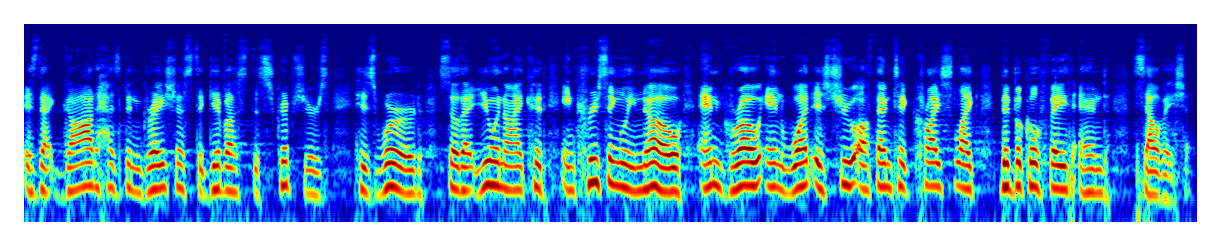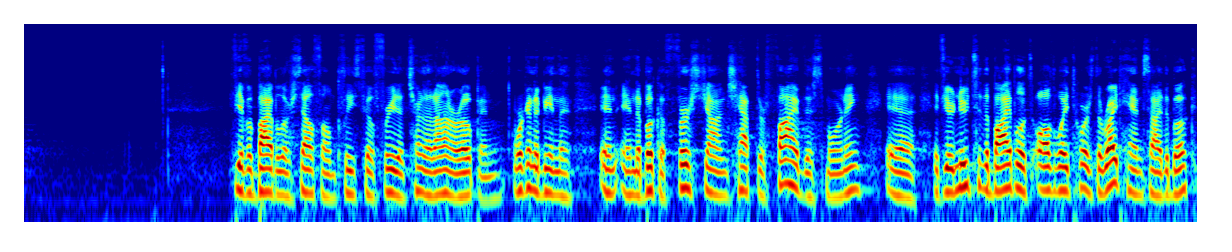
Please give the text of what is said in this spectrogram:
is that God has been gracious to give us the scriptures, His Word, so that you and I could increasingly know and grow in what is true, authentic, Christ like biblical faith and salvation. If you have a Bible or cell phone, please feel free to turn that on or open. We're going to be in the, in, in the book of 1 John, chapter 5 this morning. Uh, if you're new to the Bible, it's all the way towards the right hand side of the book.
